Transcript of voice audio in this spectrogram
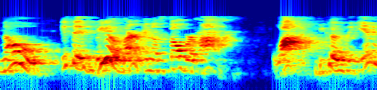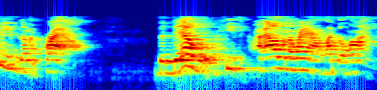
No, it says be alert and of sober mind. Why? Because the enemy is gonna prowl. The devil, he's prowling around like a lion,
